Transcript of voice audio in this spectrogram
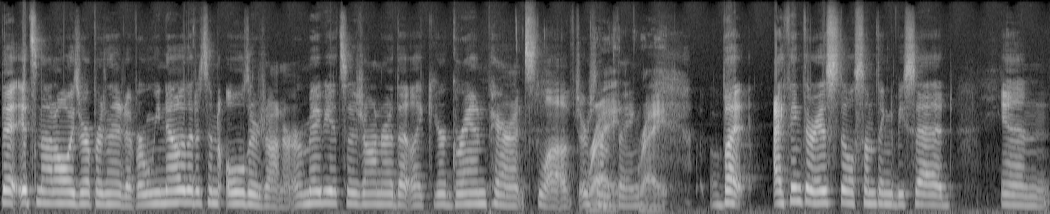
that it's not always representative, or we know that it's an older genre, or maybe it's a genre that like your grandparents loved or right. something. Right. But I think there is still something to be said in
